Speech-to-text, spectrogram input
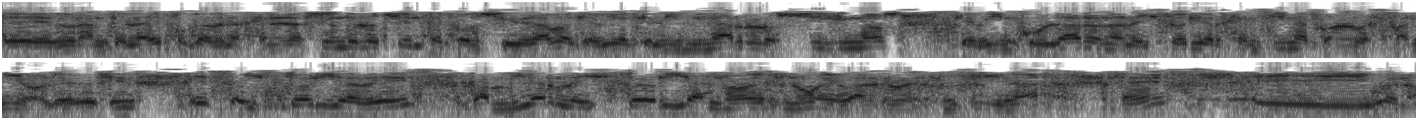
eh, durante la época de la generación del 80 consideraba que había que eliminar los signos que vincularon a la historia argentina con lo español. Es decir, esa historia de cambiar la historia no es nueva en Argentina. ¿eh? Y bueno,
